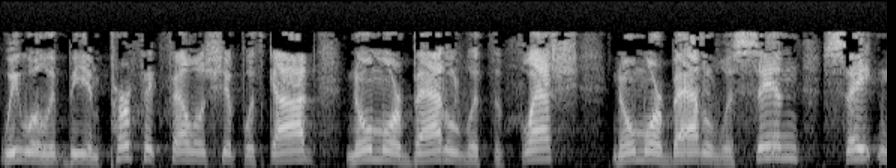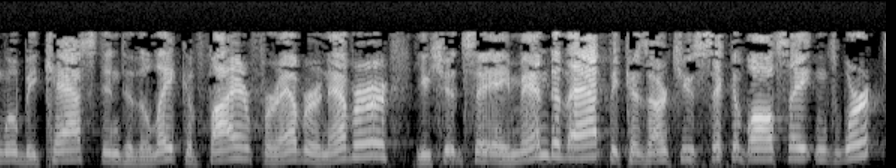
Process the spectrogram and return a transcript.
We will be in perfect fellowship with God. No more battle with the flesh. No more battle with sin. Satan will be cast into the lake of fire forever and ever. You should say amen to that because aren't you sick of all Satan's works?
